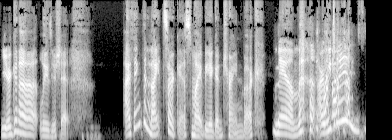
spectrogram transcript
You're gonna lose your shit. I think the Night Circus might be a good train book. Ma'am, are we twins?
